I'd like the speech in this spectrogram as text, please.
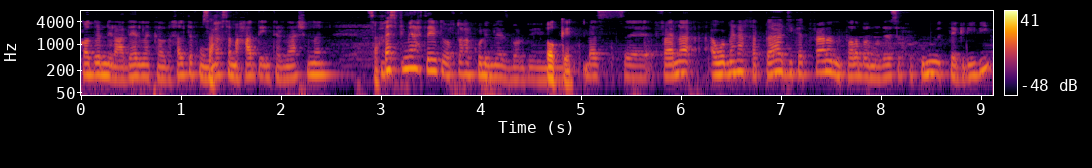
قدر من العدالة. انك لو دخلت في. منافسة مع حد international صح. بس في منح تانية بتبقى مفتوحة لكل الناس برضو يعني. okay. بس آه، فأنا أول منحة خدتها دي كانت فعلا من طلبة المدارس الحكومي والتجريبي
